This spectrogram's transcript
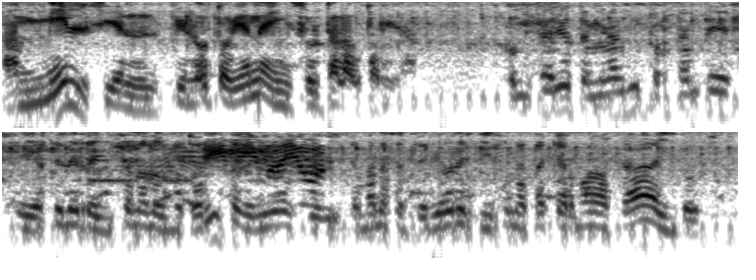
a mil si el piloto viene e insulta a la autoridad. Comisario, también algo importante es eh, hacerle revisión a los motoristas, debido a que semanas anteriores se hizo un ataque armado acá y los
